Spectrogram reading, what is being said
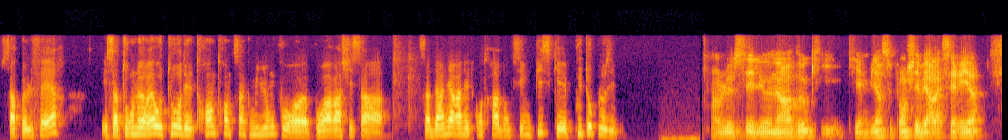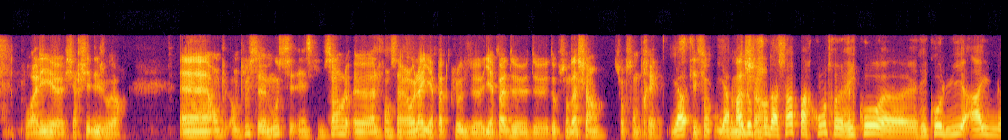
ça peut le faire. Et ça tournerait autour des 30-35 millions pour, euh, pour arracher sa, sa dernière année de contrat. Donc c'est une piste qui est plutôt plausible. On le sait, Leonardo qui, aime bien se pencher vers la Serie A pour aller chercher des joueurs. Euh, en, plus, euh, Mousse, ce qu'il me semble, euh, Alphonse Areola, il n'y a pas de clause, il n'y a pas d'option d'achat hein, sur son prêt. Il n'y a, pas d'option d'achat. Par contre, Rico, Rico, lui, a une,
